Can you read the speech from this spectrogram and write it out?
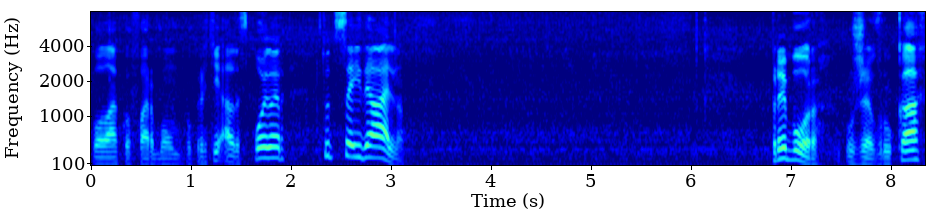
по лакофарбовому покритті. Але спойлер, тут все ідеально. Прибор уже в руках.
